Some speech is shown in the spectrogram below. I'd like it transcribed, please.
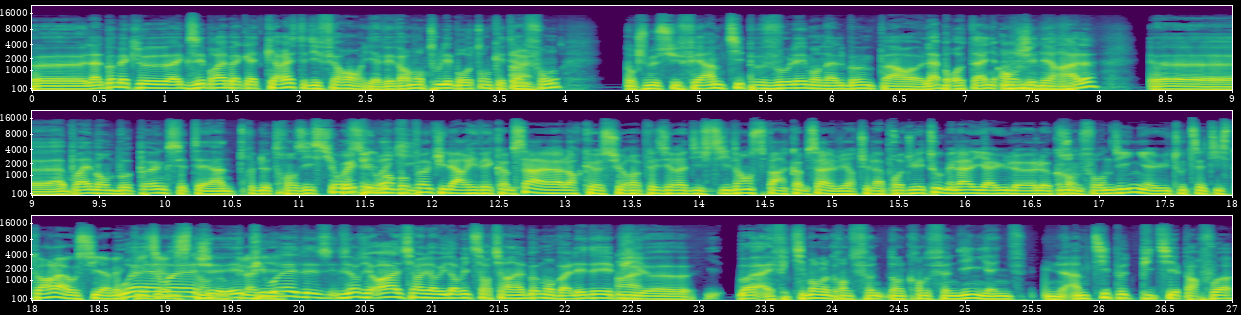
L'album avec, le, avec Zebra et Baguette Carré, c'était différent. Il y avait vraiment tous les Bretons qui étaient à fond. Donc je me suis fait un petit peu voler mon album par la Bretagne en général. Euh, après Mambo Punk, c'était un truc de transition. Oui, puis Mambo qu'il- Punk, il est arrivé comme ça, alors que sur euh, Plaisir et Dissidence, enfin comme ça, je veux dire, tu l'as produit et tout, mais là, il y a eu le, le crowdfunding, il y a eu toute cette histoire-là aussi avec Ouais, Plaisir et Dissidence. et puis il- ouais, les, gens disent, ah tiens, il a envie de sortir un album, on va l'aider. Et puis, Ouais. euh, effectivement, le grand fun- dans le crowdfunding, il y a une, une- un petit peu de pitié parfois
